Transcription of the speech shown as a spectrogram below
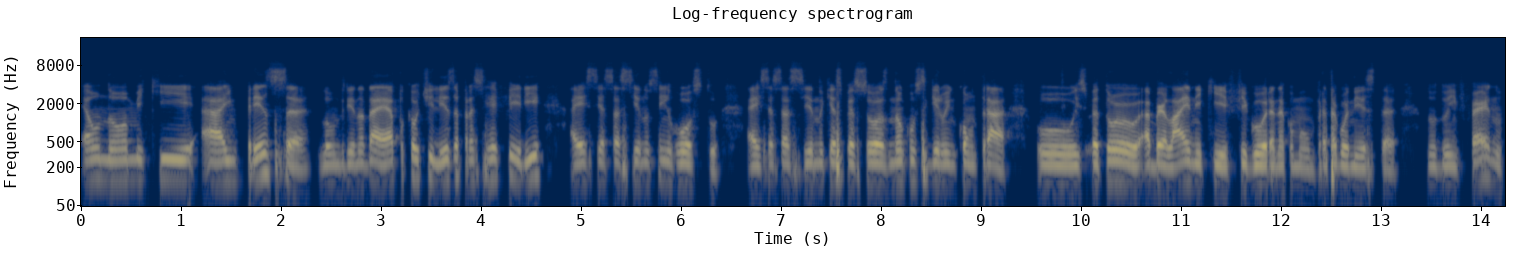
é um nome que a imprensa londrina da época utiliza para se referir a esse assassino sem rosto, a esse assassino que as pessoas não conseguiram encontrar. O inspetor Aberline, que figura né, como um protagonista no do Inferno,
